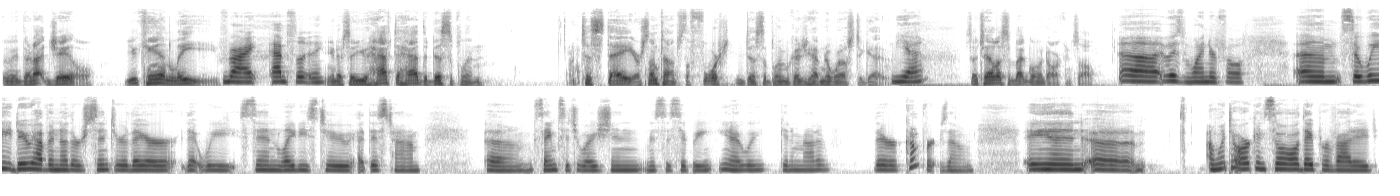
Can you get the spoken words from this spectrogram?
I mean, they're not jail. You can leave. Right. Absolutely. You know, so you have to have the discipline to stay, or sometimes the forced discipline because you have nowhere else to go. Yeah. So tell us about going to Arkansas. Uh, it was wonderful. Um, so we do have another center there that we send ladies to at this time. Um, same situation, Mississippi. You know, we get them out of their comfort zone, and um, I went to Arkansas. They provided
